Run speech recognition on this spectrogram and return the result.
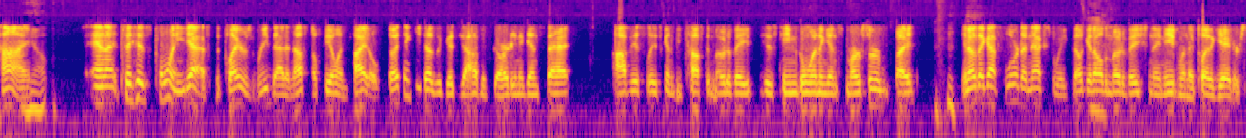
time Yep. and I, to his point, yeah, if the players read that enough, they'll feel entitled. So I think he does a good job of guarding against that. Obviously, it's going to be tough to motivate his team going against Mercer, but you know they got Florida next week. They'll get all the motivation they need when they play the Gators.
